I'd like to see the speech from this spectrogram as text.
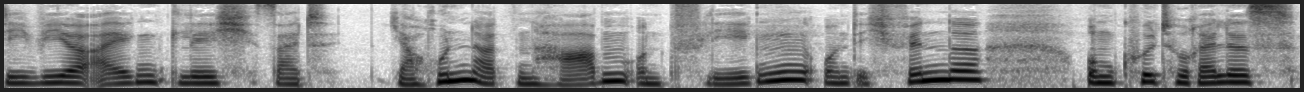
die wir eigentlich seit Jahrhunderten haben und pflegen. Und ich finde, um kulturelles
